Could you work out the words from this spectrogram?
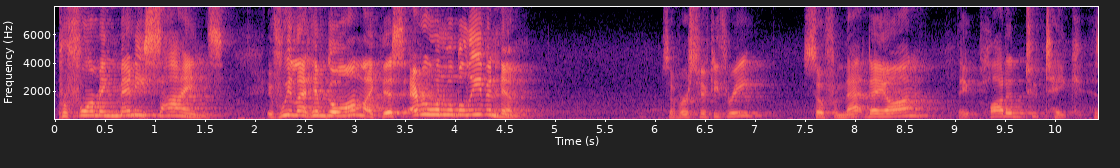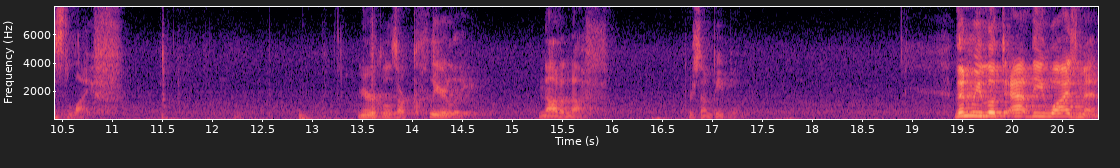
performing many signs. If we let him go on like this, everyone will believe in him. So, verse 53 so from that day on, they plotted to take his life. Miracles are clearly not enough for some people. Then we looked at the wise men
